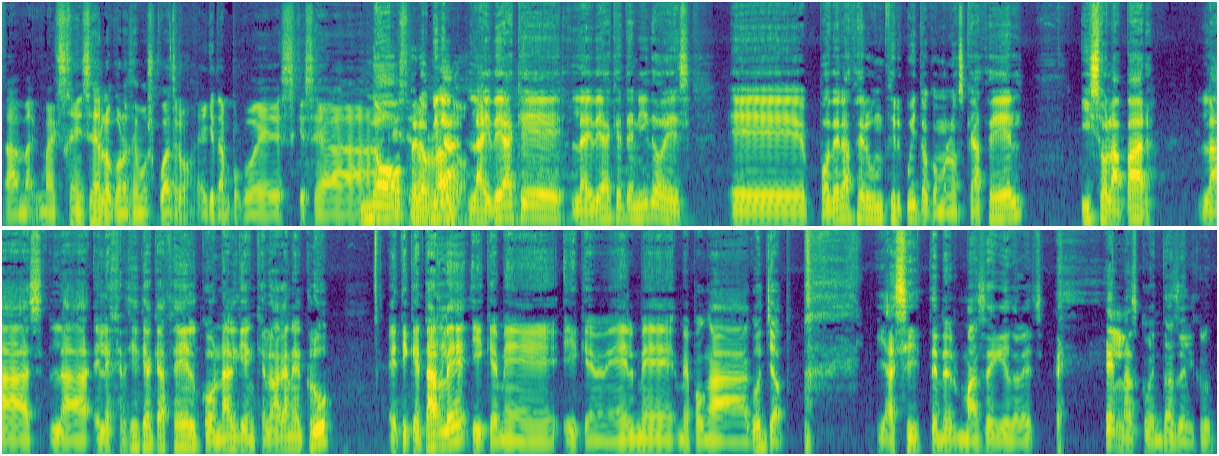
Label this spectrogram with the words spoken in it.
a Max Heinzer lo conocemos cuatro, ¿eh? que tampoco es que sea. No, pero mira, la idea, que, la idea que he tenido es eh, poder hacer un circuito como los que hace él y solapar las, el ejercicio que hace él con alguien que lo haga en el club, etiquetarle y que, me, y que él me, ponga good job. y así tener más seguidores en las cuentas del club,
